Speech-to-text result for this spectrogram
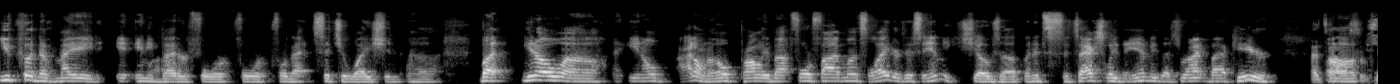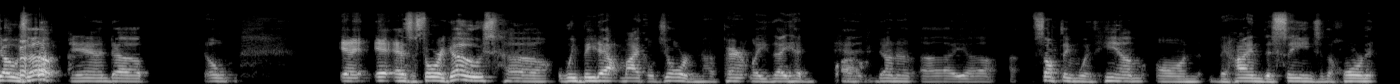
you couldn't have made it any wow. better for for for that situation. Uh, but you know, uh, you know, I don't know. Probably about four or five months later, this Emmy shows up, and it's it's actually the Emmy that's right back here. That's awesome. Uh, shows up, and uh, you know, as the story goes, uh, we beat out Michael Jordan. Apparently, they had wow. had done a, a, a, uh, something with him on behind the scenes of the Hornet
